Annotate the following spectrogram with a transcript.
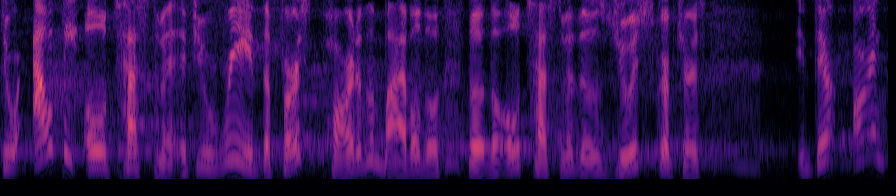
Throughout the Old Testament, if you read the first part of the Bible, the, the, the Old Testament, those Jewish scriptures, there aren't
